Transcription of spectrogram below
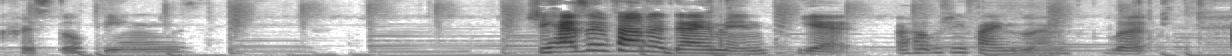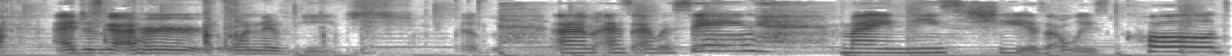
crystal things she hasn't found a diamond yet. I hope she finds one, but I just got her one of each. Um, as I was saying, my niece, she is always cold.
